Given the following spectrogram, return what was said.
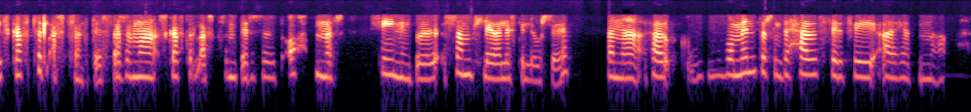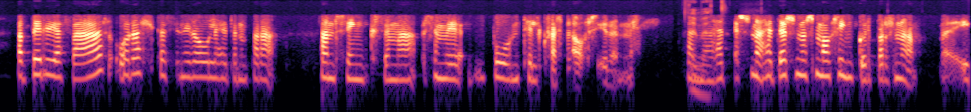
í skaftöld aftsendir þar sem að skaftöld aftsendir opnar síningu samhlega listiljósi þannig að það myndar svolítið hefð fyrir því að, hérna, að byrja þar og rölda sér í róliheitunum bara þann ring sem, að, sem við búum til hvert ár í rauninni. Þannig að þetta er, svona, þetta er svona smá ringur bara svona í,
